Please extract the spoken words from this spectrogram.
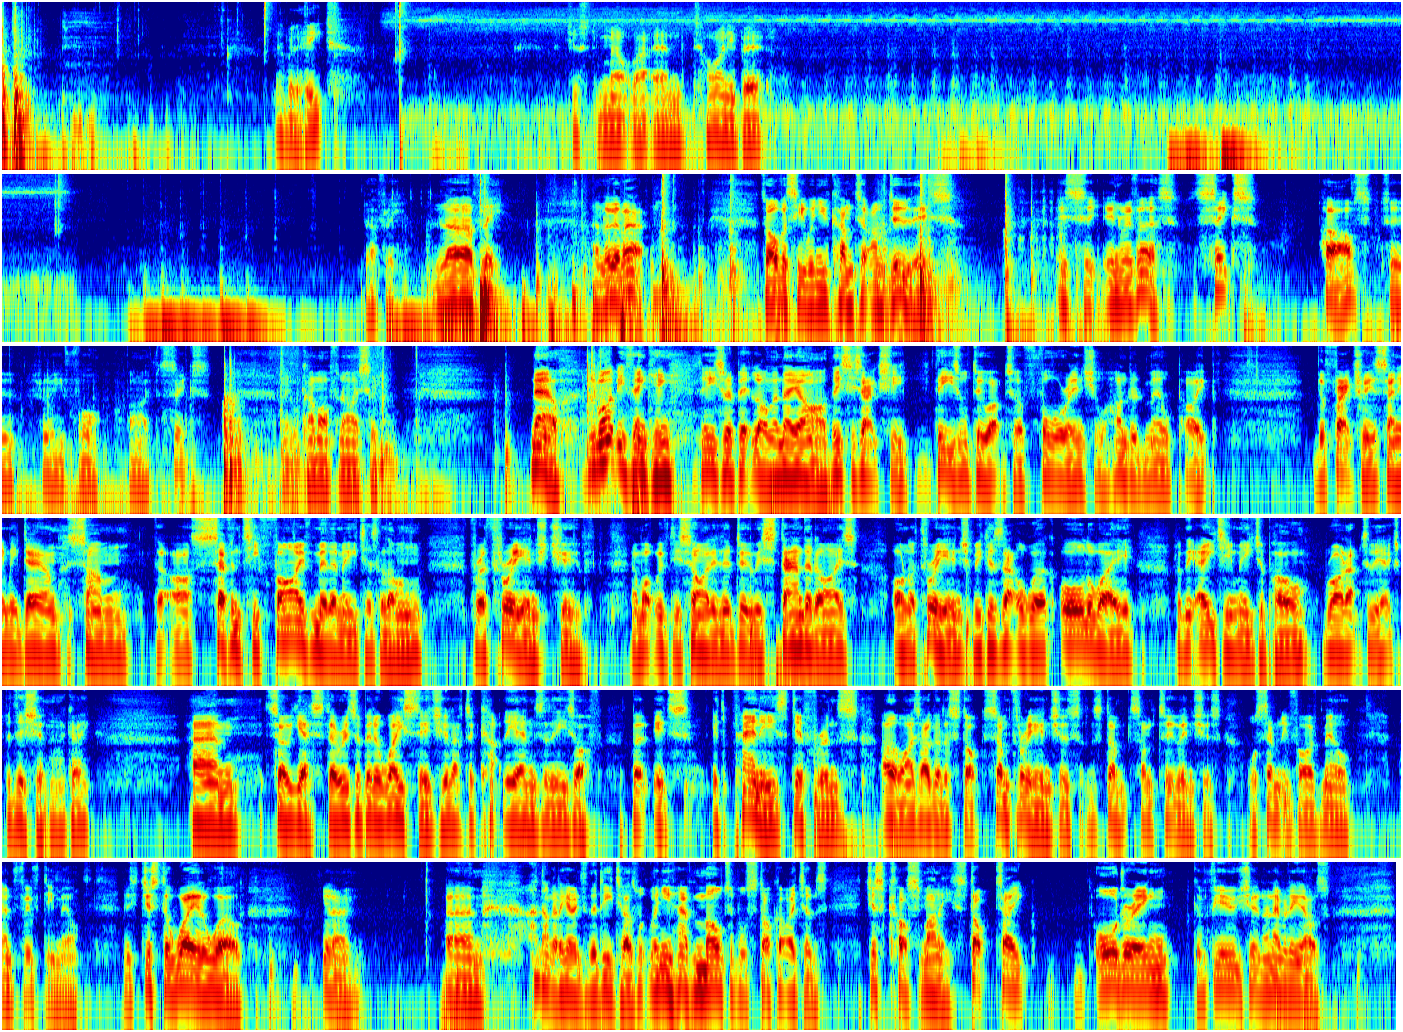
A little bit of heat. Just melt that end tiny bit. Lovely, lovely. And look at that. So obviously when you come to undo this, it's in reverse. Six halves, two, three, four, five, six. And it will come off nicely. Now, you might be thinking, these are a bit long, and they are. This is actually, these will do up to a four inch or 100 mil pipe. The factory is sending me down some that are 75 millimeters long for a three inch tube. And what we've decided to do is standardize on a three inch because that will work all the way from the 80 meter pole right up to the expedition. Okay. Um, so yes, there is a bit of wastage. You'll have to cut the ends of these off, but it's it's pennies difference. Otherwise, I've got to stock some three inches and some some two inches, or 75 mil and 50 mil. It's just the way of the world. You know, um, I'm not going to go into the details, but when you have multiple stock items, just costs money. Stock take, ordering, confusion, and everything else.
